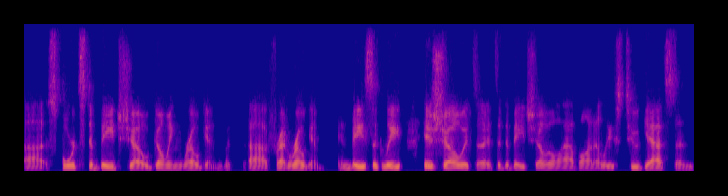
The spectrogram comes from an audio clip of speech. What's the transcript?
uh, sports debate show Going Roggin with uh, Fred Roggin. And basically, his show it's a it's a debate show. He'll have on at least two guests, and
